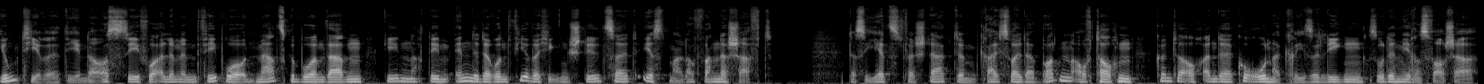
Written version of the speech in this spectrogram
Jungtiere, die in der Ostsee vor allem im Februar und März geboren werden, gehen nach dem Ende der rund vierwöchigen Stillzeit erstmal auf Wanderschaft. Dass sie jetzt verstärkt im Greifswalder Bodden auftauchen, könnte auch an der Corona-Krise liegen, so der Meeresforscher.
